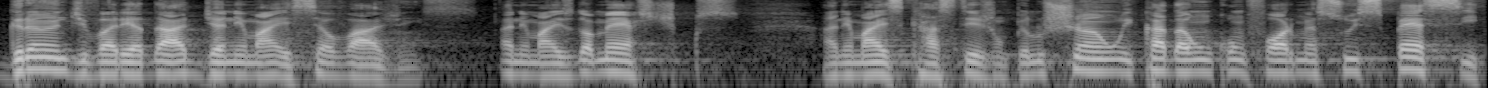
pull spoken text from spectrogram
grande variedade de animais selvagens, animais domésticos, animais que rastejam pelo chão e cada um conforme a sua espécie.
